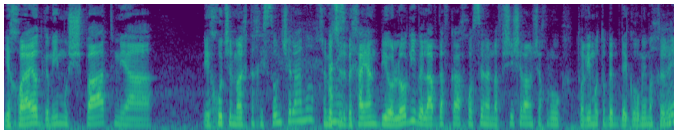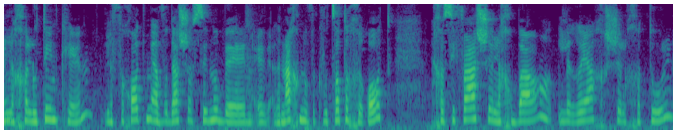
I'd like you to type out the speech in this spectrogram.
יכולה להיות גם היא מושפעת מה... איכות של מערכת החיסון שלנו? זאת אומרת אני... שזה בכלל עניין ביולוגי ולאו דווקא החוסן הנפשי שלנו שאנחנו תולים אותו בגורמים אחרים? לחלוטין כן, לפחות מעבודה שעשינו, ב... אנחנו וקבוצות אחרות, חשיפה של עכבר לריח של חתול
